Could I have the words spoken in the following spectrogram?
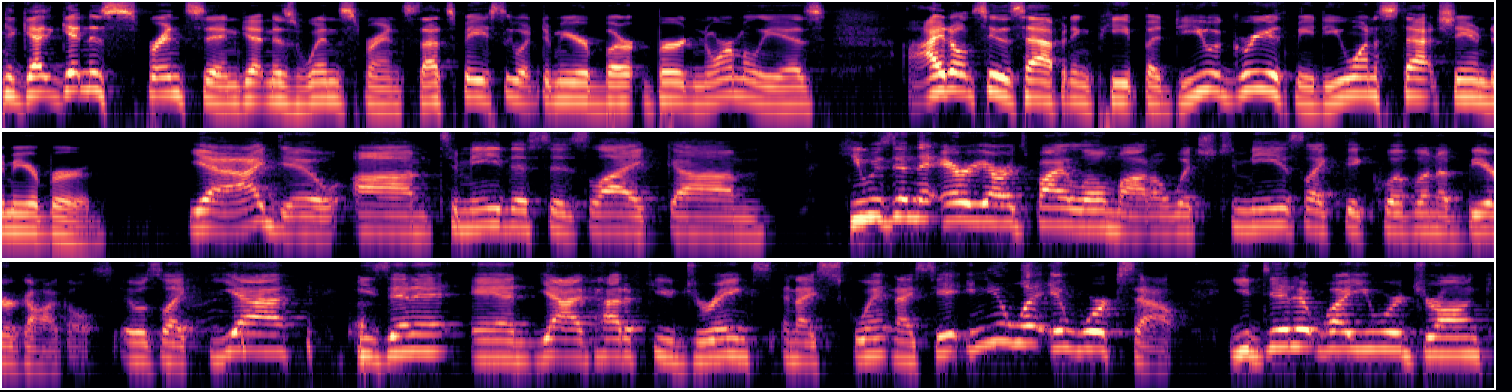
Get, getting his sprints in, getting his wind sprints. That's basically what Damiere Byrd normally is. I don't see this happening, Pete, but do you agree with me? Do you want to stat shame Damiere Byrd? Yeah, I do. Um, to me, this is like um, he was in the air yards by low model, which to me is like the equivalent of beer goggles. It was like, yeah, he's in it. And yeah, I've had a few drinks and I squint and I see it. And you know what? It works out. You did it while you were drunk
